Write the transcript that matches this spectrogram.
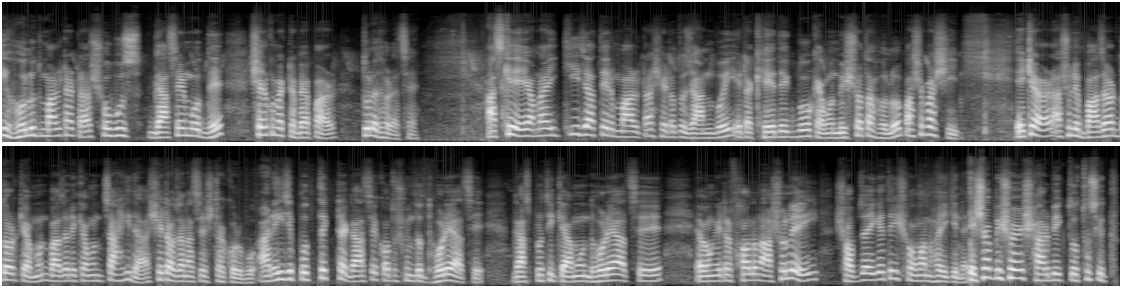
এই হলুদ মালটাটা সবুজ গাছের মধ্যে সেরকম একটা ব্যাপার তুলে ধরেছে। আজকে আমরা এই কী জাতের মালটা সেটা তো জানবই, এটা খেয়ে দেখব কেমন মিশ্রতা হলো। পাশাপাশি এটার আসলে বাজার দর কেমন, বাজারে কেমন চাহিদা সেটাও জানার চেষ্টা করব। আর এই যে প্রত্যেকটা গাছে কত সুন্দর ধরে আছে, গাছ প্রতি কেমন ধরে আছে এবং এটার ফলন আসলেই সব জায়গাতেই সমান হয় কিনা, এসব বিষয়ে সার্বিক তথ্যচিত্র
